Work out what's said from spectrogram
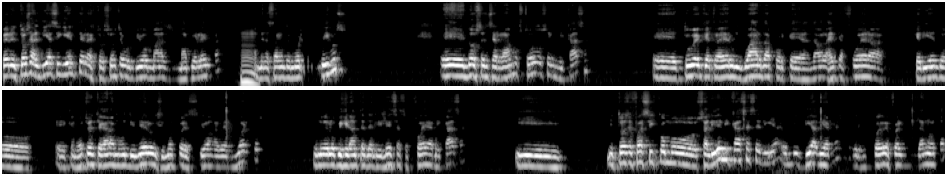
Pero entonces al día siguiente la extorsión se volvió más, más violenta. Amenazaron de muerte a mis hijos. Eh, nos encerramos todos en mi casa. Eh, tuve que traer un guarda porque andaba la gente afuera queriendo eh, que nosotros entregáramos un dinero y si no, pues iban a haber muertos. Uno de los vigilantes de la iglesia se fue a mi casa y, entonces fue así como salí de mi casa ese día, el día viernes, porque el jueves fue la nota,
